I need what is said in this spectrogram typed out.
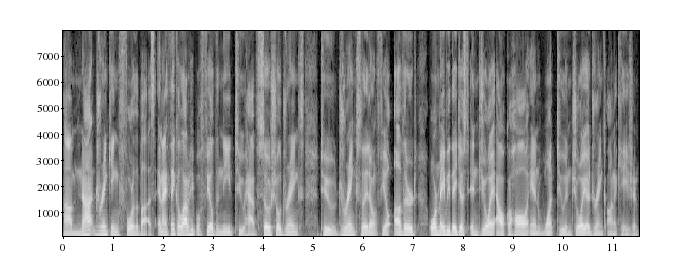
um, not drinking for the buzz. And I think a lot of people feel the need to have social drinks, to drink so they don't feel othered, or maybe they just enjoy alcohol and want to enjoy a drink on occasion,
